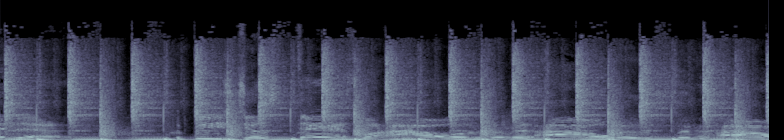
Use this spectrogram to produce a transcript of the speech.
The beast just dance for hours and hours and hours.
